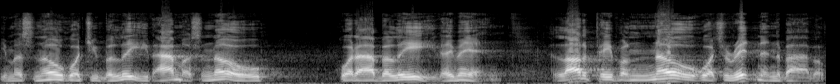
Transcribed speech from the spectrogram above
You must know what you believe. I must know what I believe. Amen. A lot of people know what's written in the Bible.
